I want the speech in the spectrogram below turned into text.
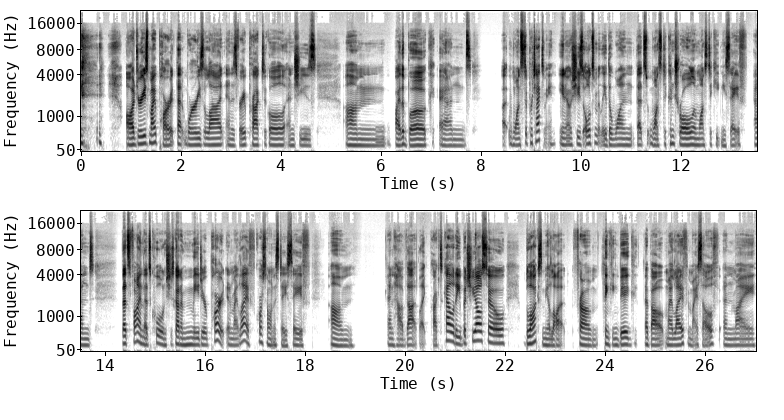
Audrey's my part that worries a lot and is very practical, and she's um, by the book and uh, wants to protect me. You know, she's ultimately the one that wants to control and wants to keep me safe, and that's fine. That's cool, and she's got a major part in my life. Of course, I want to stay safe. Um, and have that like practicality, but she also blocks me a lot from thinking big about my life and myself and my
